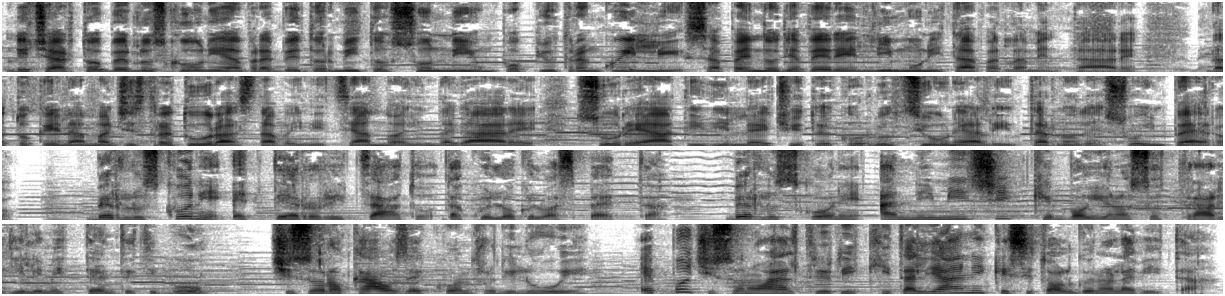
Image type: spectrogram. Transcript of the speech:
Di certo Berlusconi avrebbe dormito sonni un po' più tranquilli, sapendo di avere l'immunità parlamentare, dato che la magistratura stava iniziando a indagare su reati di illecito e corruzione all'interno del suo impero. Berlusconi è terrorizzato da quello che lo aspetta. Berlusconi ha nemici che vogliono sottrargli l'emittente TV. Ci sono cause contro di lui e poi ci sono altri ricchi italiani che si tolgono la vita.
